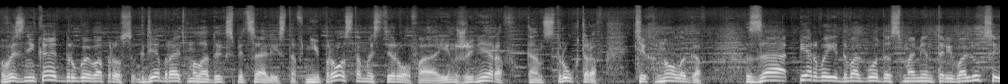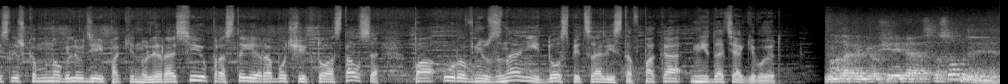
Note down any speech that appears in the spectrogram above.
Возникает другой вопрос. Где брать молодых специалистов? Не просто мастеров, а инженеров, конструкторов, технологов. За первые два года с момента революции слишком много людей покинули Россию. Простые рабочие, кто остался, по уровню знаний до специалистов пока не дотягивают. Ну так они вообще ребята способные.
